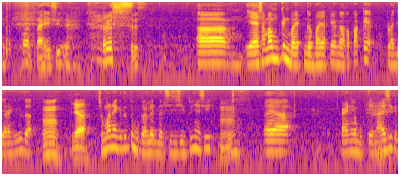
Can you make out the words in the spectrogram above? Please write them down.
kok tai sih terus terus eh, ya sama mungkin banyak nggak banyak yang nggak kepake pelajaran gitu tak hmm, ya. cuman yang gitu tuh bukan lihat dari sisi situnya sih Hmm. kayak pengen ngebuktiin aja sih ke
